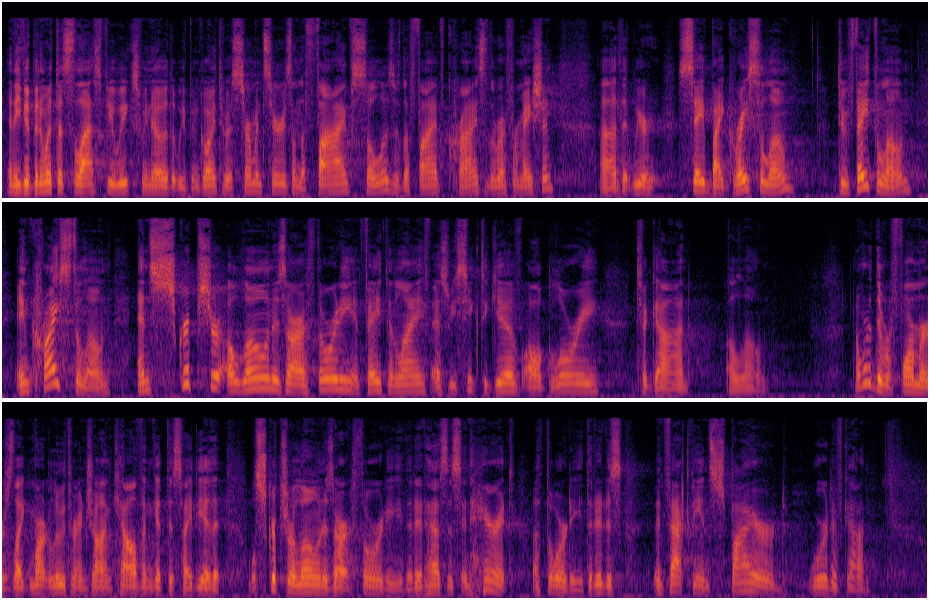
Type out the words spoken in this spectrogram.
And if you've been with us the last few weeks, we know that we've been going through a sermon series on the five solas or the five cries of the Reformation, uh, that we are saved by grace alone, through faith alone, in Christ alone, and Scripture alone is our authority in faith and life as we seek to give all glory to God alone. Now, where did the reformers like Martin Luther and John Calvin get this idea that, well, Scripture alone is our authority, that it has this inherent authority, that it is, in fact, the inspired Word of God?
